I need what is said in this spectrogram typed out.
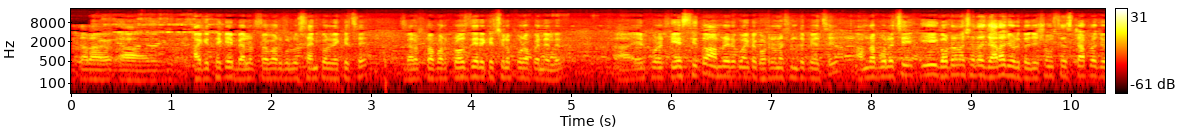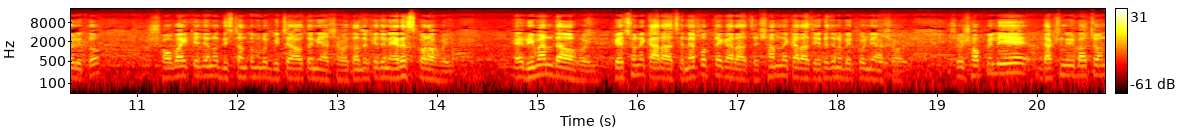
তারা আগে থেকে ব্যালট পেপারগুলো সাইন করে রেখেছে। ব্যালট পেপার ক্রস দিয়ে রেখেছিল পুরো প্যানেলের এরপরে টিএসসি তো আমরা এরকম একটা ঘটনা শুনতে পেয়েছি। আমরা বলেছি, এই ঘটনার সাথে যারা জড়িত, যে সমস্ত স্টাফরা জড়িত, সবাইকে যেন দৃষ্টান্তমূলক বিচার আওতায় নিয়ে আসা হয়। তাদেরকে যেন অ্যারেস্ট করা হয় রিমান্ড দেওয়া হয়। পেছনে কারা আছে, নেপথ্যে কারা আছে, সামনে কারা আছে, এটা যেন বের করে নিয়ে আসা হয়। তো সব মিলিয়ে ডাকসু নির্বাচন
